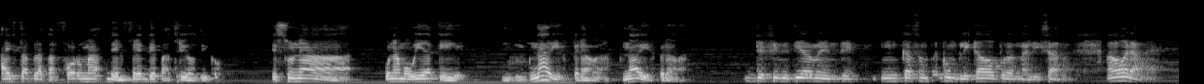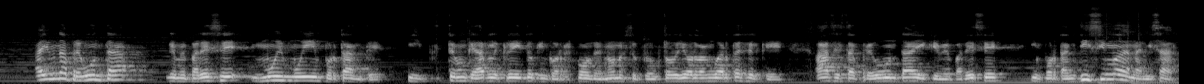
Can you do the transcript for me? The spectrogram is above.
a esta plataforma del Frente Patriótico. Es una, una movida que nadie esperaba, nadie esperaba. Definitivamente, un caso muy complicado por analizar. Ahora, hay una pregunta que me parece muy, muy importante y tengo que darle crédito a quien corresponde, ¿no? Nuestro productor Jordan Huerta es el que hace esta pregunta y que me parece importantísimo de analizar.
